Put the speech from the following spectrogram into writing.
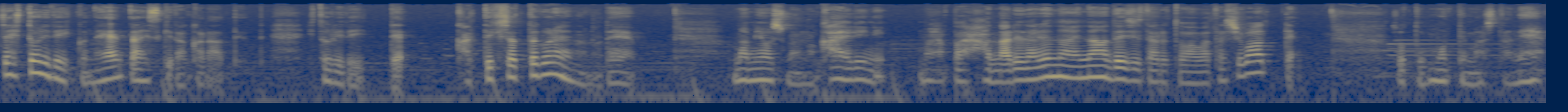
じゃあ一人で行くね大好きだからって言って一人で行って買ってきちゃったぐらいなので奄美大島の帰りにもうやっぱり離れられないなデジタルとは私はってちょっと思ってましたね。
